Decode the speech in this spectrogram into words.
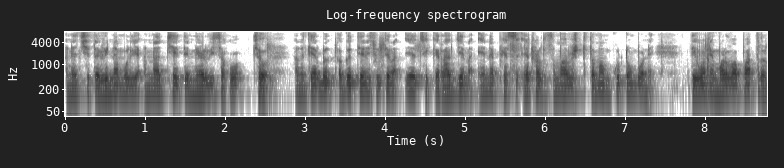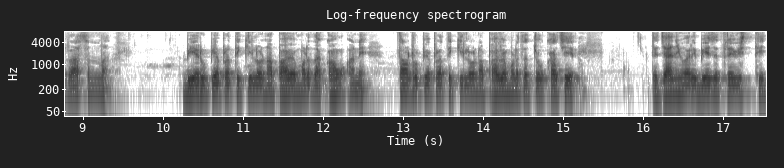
અને છે તે વિનામૂલ્યે અનાજ છે તે મેળવી શકો છો. અને ત્યારબાદ અગત્યની સૂચના એ છે કે રાજ્યના એનએફએસ હેઠળ સમાવિષ્ટ તમામ કુટુંબોને તેઓને મળવાપાત્ર રાશનમાં બે રૂપિયા પ્રતિ કિલોના ભાવે મળતા ઘઉં અને ત્રણ રૂપિયા પ્રતિ કિલોના ભાવે મળતા ચોખા છે. તે જાન્યુઆરી બે હજાર ત્રેવીસથી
